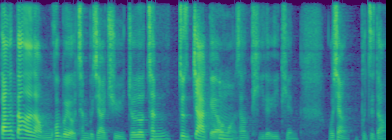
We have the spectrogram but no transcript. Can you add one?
当当然了，我们会不会有撑不下去？就是说撑，就是价格要往上提的一天，我想不知道。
